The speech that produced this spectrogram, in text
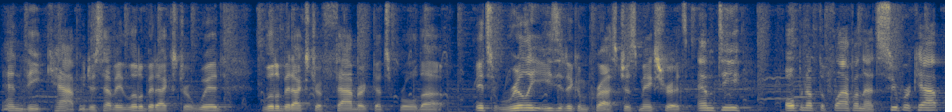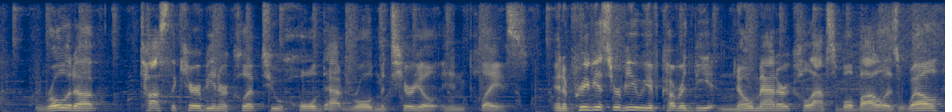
and the cap. You just have a little bit extra width, little bit extra fabric that's rolled up. It's really easy to compress. Just make sure it's empty, open up the flap on that super cap, roll it up, toss the carabiner clip to hold that rolled material in place. In a previous review, we have covered the Nomader collapsible bottle as well.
